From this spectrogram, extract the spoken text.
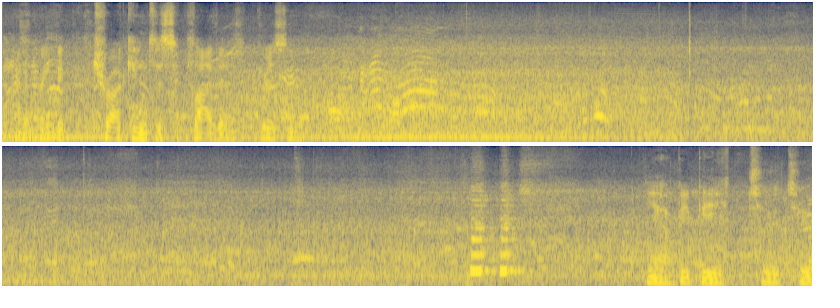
Gonna bring the truck in to supply the prison. Yeah, BP two two.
